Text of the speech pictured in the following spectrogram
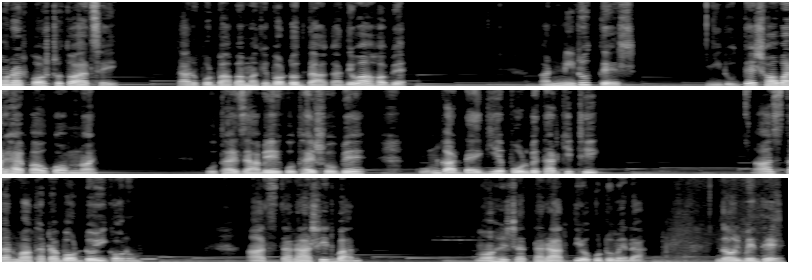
মরার কষ্ট তো আছেই। তার উপর বাবা মাকে বড্ড দাগা দেওয়া হবে। আর নিরুদ্দেশ? নিরুদ্দেশ হবার হ্যাপাও কম নয়। কোথায় যাবে, কোথায় শোবে, কোন গাড্ডায় গিয়ে পড়বে তার কি ঠিক? আজ তার মাথাটা বড্ডই গরম। আজ তার আশীর্বাদ। মহেশ আর তার আত্মীয় কুটুমেরা। দল বেঁধে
